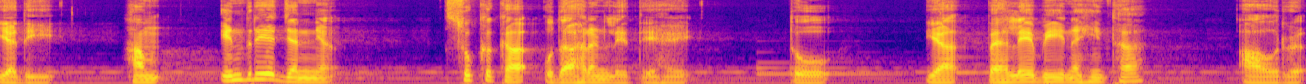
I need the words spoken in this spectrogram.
यदि हम इंद्रियजन्य सुख का उदाहरण लेते हैं तो यह पहले भी नहीं था और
